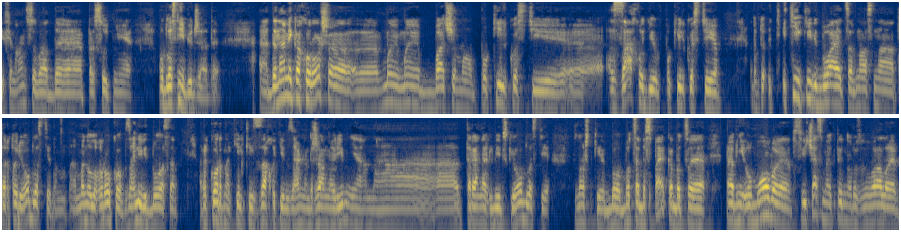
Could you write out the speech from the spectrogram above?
і фінансова, де присутні обласні бюджети. Е, Динаміка хороша. е, Ми, ми бачимо по кількості е, заходів, по кількості, тобто ті- які відбуваються в нас на території області. Там минулого року взагалі відбулася рекордна кількість заходів загальнодержавного рівня на теренах Львівської області. Знову ж таки, бо, бо це безпека, бо це певні умови. В свій час ми активно розвивали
